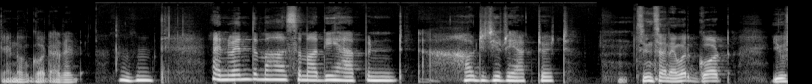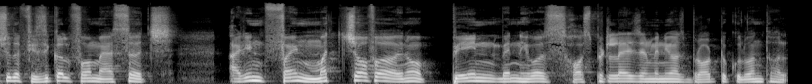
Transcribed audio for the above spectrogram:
kind of got added. Mhm. And when the Mahasamadhi happened, how did you react to it? Since I never got used to the physical form as such, I didn't find much of a you know pain when he was hospitalized and when he was brought to Kulwant Hall.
